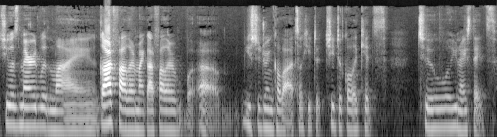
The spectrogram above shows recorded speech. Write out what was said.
she was married with my godfather. My godfather uh, used to drink a lot, so he took she took all the kids to the United States.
